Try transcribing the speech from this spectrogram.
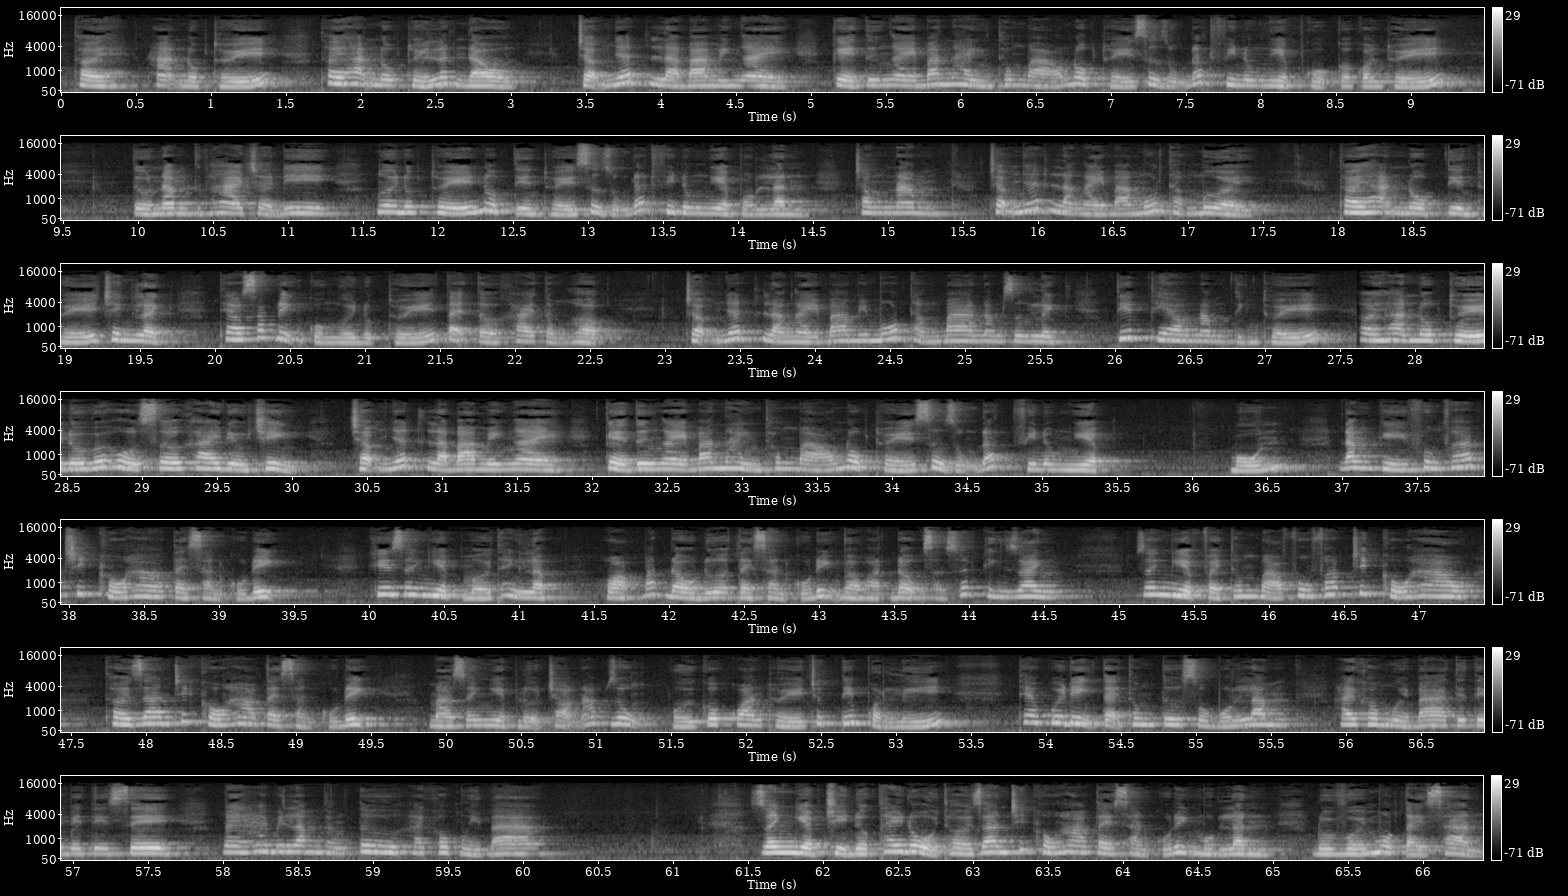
Thời hạn nộp thuế, thời hạn nộp thuế lần đầu chậm nhất là 30 ngày kể từ ngày ban hành thông báo nộp thuế sử dụng đất phi nông nghiệp của cơ quan thuế. Từ năm thứ hai trở đi, người nộp thuế nộp tiền thuế sử dụng đất phi nông nghiệp một lần trong năm, chậm nhất là ngày 31 tháng 10. Thời hạn nộp tiền thuế chênh lệch theo xác định của người nộp thuế tại tờ khai tổng hợp, chậm nhất là ngày 31 tháng 3 năm dương lịch, tiếp theo năm tính thuế. Thời hạn nộp thuế đối với hồ sơ khai điều chỉnh, chậm nhất là 30 ngày kể từ ngày ban hành thông báo nộp thuế sử dụng đất phi nông nghiệp. 4. Đăng ký phương pháp trích khấu hao tài sản cố định. Khi doanh nghiệp mới thành lập hoặc bắt đầu đưa tài sản cố định vào hoạt động sản xuất kinh doanh, doanh nghiệp phải thông báo phương pháp trích khấu hao, thời gian trích khấu hao tài sản cố định mà doanh nghiệp lựa chọn áp dụng với cơ quan thuế trực tiếp quản lý theo quy định tại thông tư số 45 2013 TTBTC ngày 25 tháng 4 2013. Doanh nghiệp chỉ được thay đổi thời gian trích khấu hao tài sản cố định một lần đối với một tài sản.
